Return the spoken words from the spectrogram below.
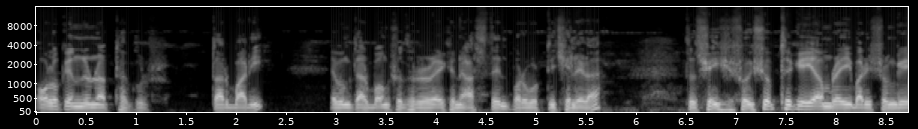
অলোকেন্দ্রনাথ ঠাকুর তার বাড়ি এবং তার বংশধররা এখানে আসতেন, পরবর্তী ছেলেরা। তো সেই শৈশব থেকেই আমরা এই বাড়ির সঙ্গে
